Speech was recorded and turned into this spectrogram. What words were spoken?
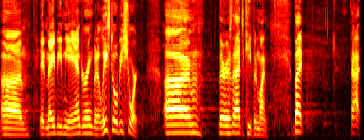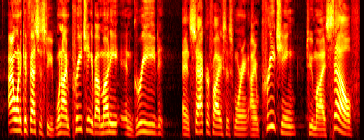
Um, it may be meandering, but at least it will be short. Um, there is that to keep in mind. But I, I want to confess this to you. When I'm preaching about money and greed and sacrifice this morning, I'm preaching to myself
